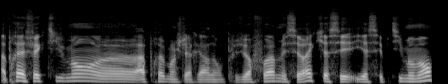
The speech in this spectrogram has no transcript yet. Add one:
après effectivement, euh, après, moi, je l'ai regardé en plusieurs fois, mais c'est vrai qu'il y a ces, il y a ces petits moments.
